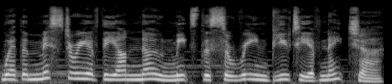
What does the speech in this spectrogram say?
where the mystery of the unknown meets the serene beauty of nature.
